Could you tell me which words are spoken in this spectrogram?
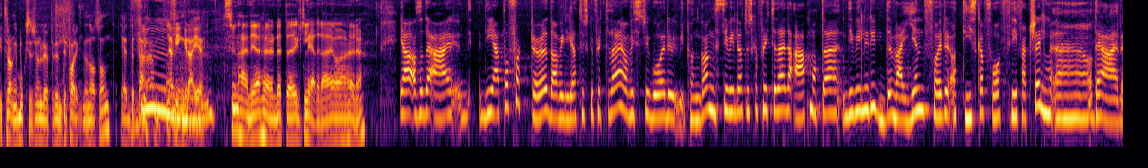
i, trange bukser som løper rundt i parkene nå og sånn, ja, det, det, er min greie. Sunn Heidi, jeg hører dette gleder deg å høre. Ja, altså det er, De er på fortauet, da vil de at du skal flytte deg. Og hvis du går på en gangsti, vil de at du skal flytte deg. Det er på en måte, De vil rydde veien for at de skal få fri ferdsel. Eh, og det er,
